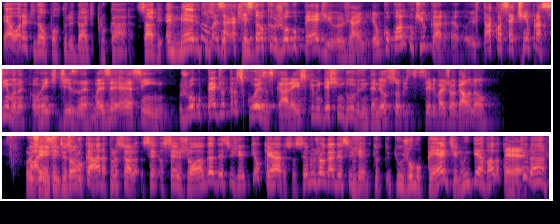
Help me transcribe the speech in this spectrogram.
É a hora de dar oportunidade para o cara, sabe? É mérito Não, mas esportivo. a questão é que o jogo pede, Jaime. Eu concordo contigo, cara. Ele tá com a setinha para cima, né? Como a gente diz, né? Mas é, é assim, o jogo pede outras coisas, cara. É isso que me deixa em dúvida, entendeu? Sobre se ele vai jogar ou não. Ô, Aí gente, você diz então... pro cara, fala assim, olha, você, você, joga desse jeito que eu quero. Se você não jogar desse jeito que, que o jogo pede, no intervalo eu tô é. te tirando.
